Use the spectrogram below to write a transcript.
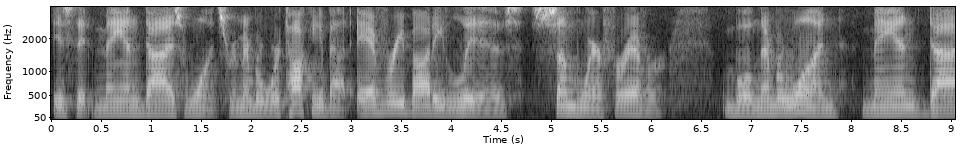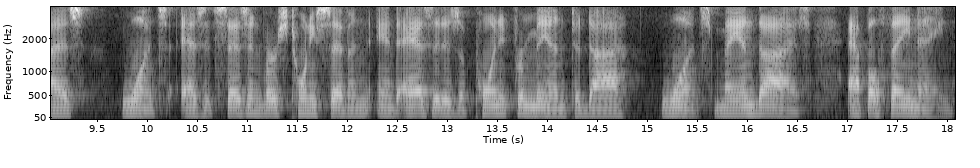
is that man dies once. Remember, we're talking about everybody lives somewhere forever. Well, number one, man dies once. As it says in verse 27, and as it is appointed for men to die once. Man dies apothenein,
